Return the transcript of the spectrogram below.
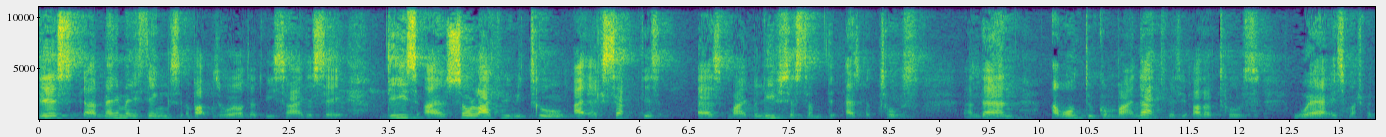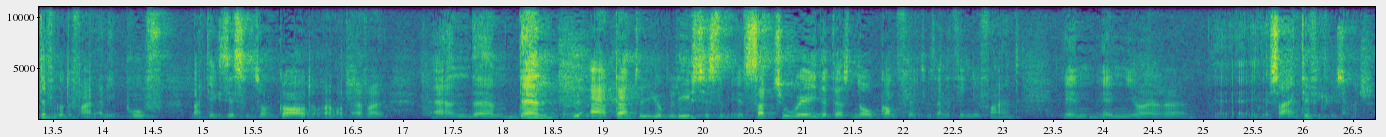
this, there are many, many things about this world that we scientists say, these are so likely to be true, I accept this as my belief system, as a truth. And then I want to combine that with the other truths where it's much more difficult to find any proof, like the existence of God or whatever. And um, then you add that to your belief system in such a way that there's no conflict with anything you find in, in your uh, uh, scientific research.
